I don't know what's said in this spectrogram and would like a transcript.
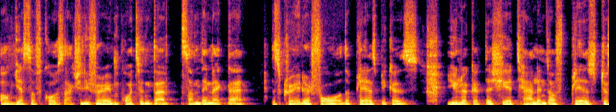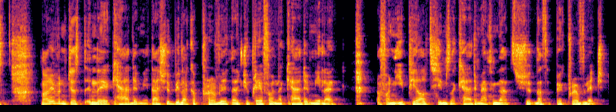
Oh, yes, of course. Actually, very important that something like that is created for the players because you look at the sheer talent of players, just not even just in the academy. That should be like a privilege that you play for an academy, like for an EPL team's academy. I think that should that's a big privilege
